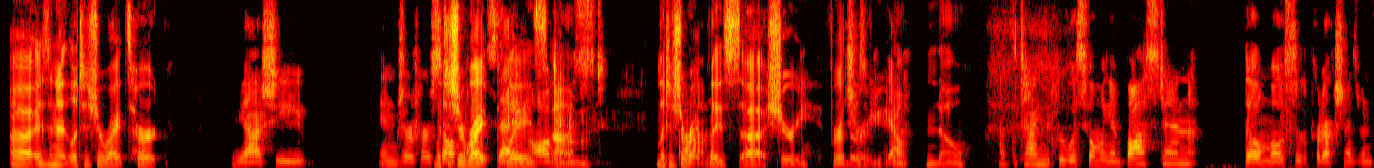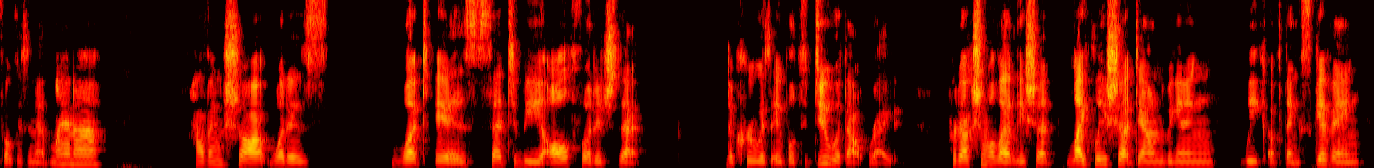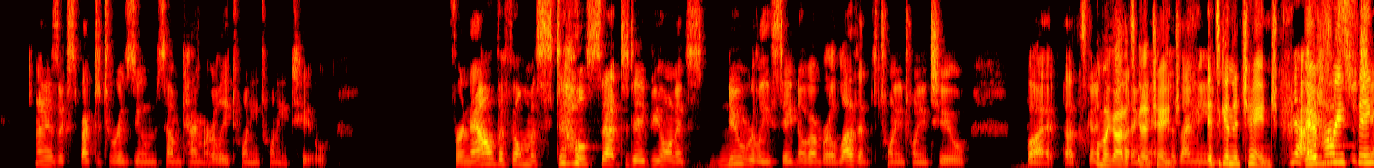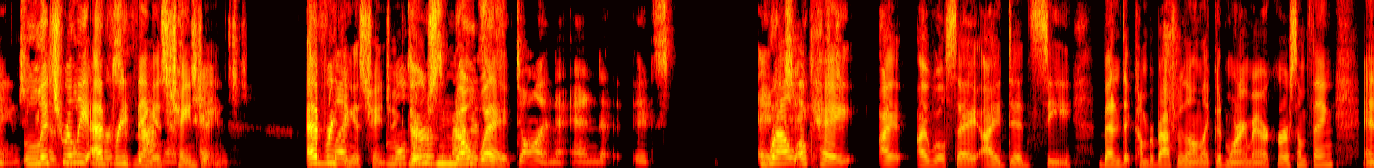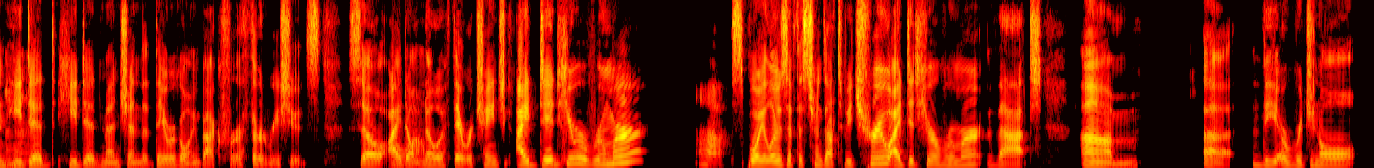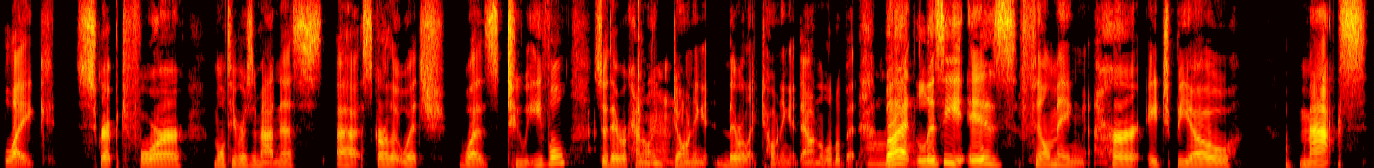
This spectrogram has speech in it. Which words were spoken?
Uh, isn't it Letitia Wright's hurt? Yeah, she injured herself Letitia Wright plays, um. Letitia Wright Um, plays uh, Shuri For those Sure, of you who yeah. don't know. At the time, the crew was filming in Boston, though most of the production has been focused in Atlanta, having shot what is what is said to be all footage that the crew was able to do without Wright. Production will likely shut likely shut down the beginning week of Thanksgiving and is expected to resume sometime early 2022. For now, the film is still set to debut on its new release date, November 11th, 2022, but that's going to Oh my God, it's cutting gonna change. I mean, It's gonna change. yeah, to everything, change literally everything is changing. changed. Everything Like, is changing. Multiverse There's no way. done, and it's it Well, changed. okay. I I will say I did see Benedict Cumberbatch was on like Good Morning America or something, and he Mhm. did he did mention that they were going back for a third reshoots. So I Oh, don't wow. know if they were changing. I did hear a rumor. Uh-huh. Spoilers if this turns out to be true. I did hear a rumor that um uh the original like script for Multiverse of Madness, uh Scarlet Witch was too evil, so they were kind of like Mm. toning it. They were like toning it down a little bit. But Mm. Lizzie is filming her HBO Max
